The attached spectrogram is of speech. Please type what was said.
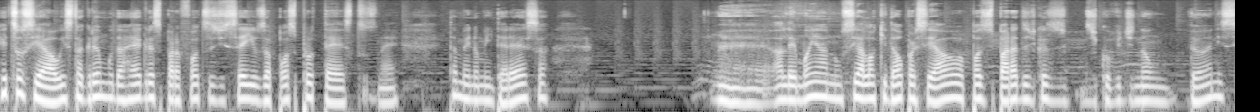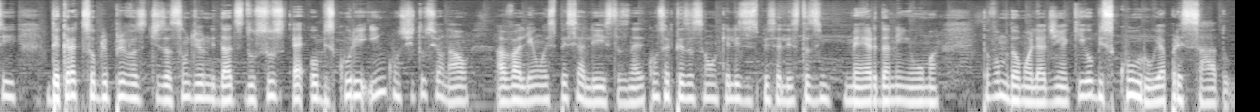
Rede social, Instagram muda regras para fotos de seios após protestos, né? Também não me interessa. É, a Alemanha anuncia lockdown parcial após disparada de casos de- de Covid não dane-se. Decreto sobre privatização de unidades do SUS é obscuro e inconstitucional, avaliam especialistas, né? Com certeza são aqueles especialistas em merda nenhuma. Então vamos dar uma olhadinha aqui. Obscuro e apressado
